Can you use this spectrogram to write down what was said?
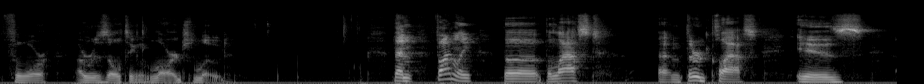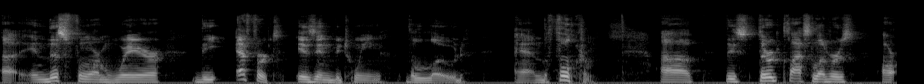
for a resulting large load. Then finally, the, the last and third class is uh, in this form where the effort is in between the load and the fulcrum. Uh, these third class levers are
